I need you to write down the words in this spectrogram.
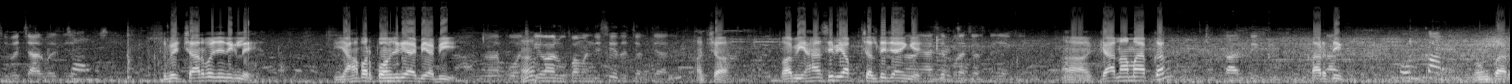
सुबह चार बजे. सुबह चार बजे निकले यहाँ पर पहुँच गए अभी अभी। हाँ, पहुँच हाँ? रूपा मंदिर से इधर चलते आ गए अच्छा तो अब यहाँ से भी आप चलते जाएँगे? हाँ, यहाँ से पूरा चलते जाएँगे। हाँ क्या नाम है आपका? कार्तिक। कार्तिक। ओमकार ओंकार।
